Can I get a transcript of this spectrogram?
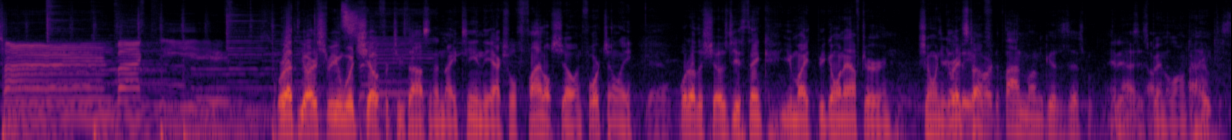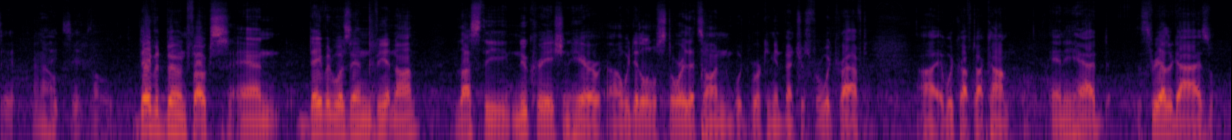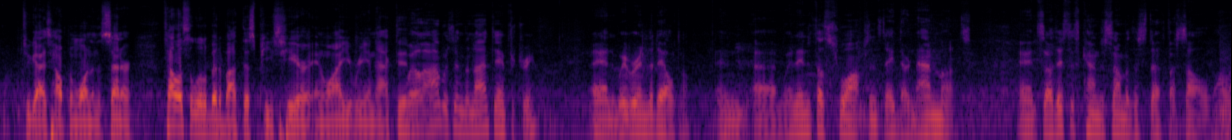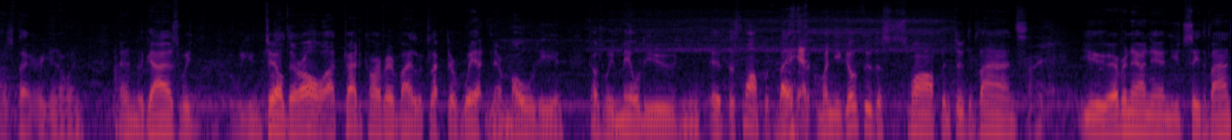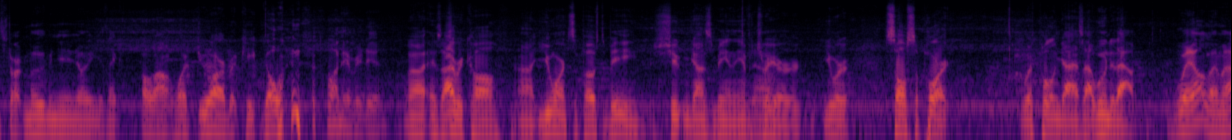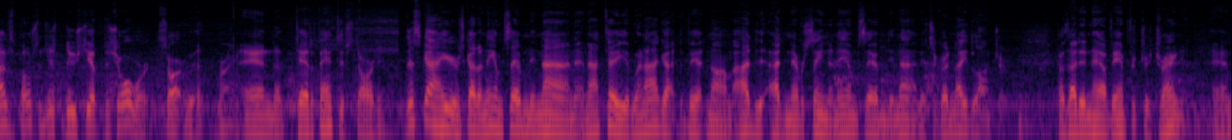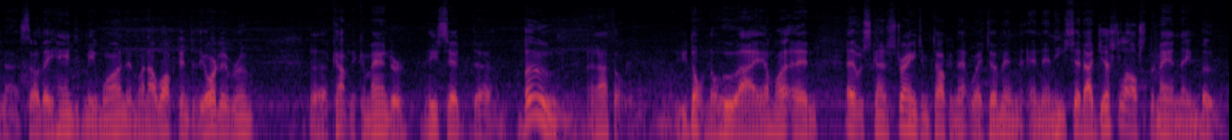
turn back the years. We're at the Artistry in Wood Show for 2019, the actual final show, unfortunately. Yeah. What other shows do you think you might be going after and showing your great gonna be stuff? hard to find one as good as this one. It And is. It's been a long time. I hate to see it. I know. hate to see it fold. David Boone, folks, and David was in Vietnam, thus the new creation here. Uh, we did a little story that's on woodworking adventures for Woodcraft uh, at woodcraft.com, and he had three other guys, two guys helping, one in the center. Tell us a little bit about this piece here and why you reenacted. Well, I was in the 9th Infantry, and we were in the Delta, and uh, went into the swamps and stayed there nine months. And so this is kind of some of the stuff I saw while I was there, you know, and and the guys we, we you can tell they're all. I tried to carve everybody looks like they're wet and they're moldy and because we mildewed and it, the swamp was bad. When you go through the swamp and through the vines, Right. You every now and then you'd see the vines start moving. You know, you think, oh, I don't know what you are, but keep going, whatever it is. Well, as I recall, uh, you weren't supposed to be shooting guns and being in the infantry, No. or you were sole support with pulling guys out, wounded out. Well, I, mean, I was supposed to just do ship to shore work to start with. Right. And the Tet Offensive started. This guy here has got an M79, and I tell you, when I got to Vietnam, I'd, I'd never seen an M79. It's a grenade launcher because I didn't have infantry training. And uh, so they handed me one, and when I walked into the orderly room, the company commander, he said, uh, Boone. And I thought, well, you don't know who I am. And it was kind of strange him talking that way to me. And, and then he said, I just lost a man named Boone.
